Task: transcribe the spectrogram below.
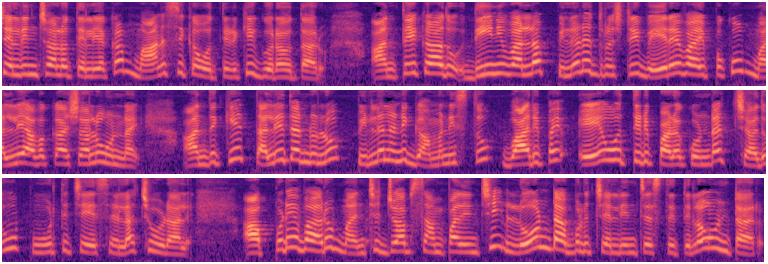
చెల్లించాలో తెలియక మానసిక ఒత్తిడికి గురవుతారు. అంతేకాదు దీనివల్ల పిల్లల దృష్టి వేరే వైపుకు మళ్ళీ అవకాశాలు ఉన్నాయి. అందుకే తల్లిదండ్రులు పిల్లలని గమనిస్తూ వారిపై ఏ ఒత్తిడి పడకుండా చదువు పూర్తి చేసేలా చూడాలి. అప్పుడే వారు మంచి జాబ్ సంపాదించి లోన్ డబ్బులు చెల్లించే స్థితిలో ఉంటారు.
